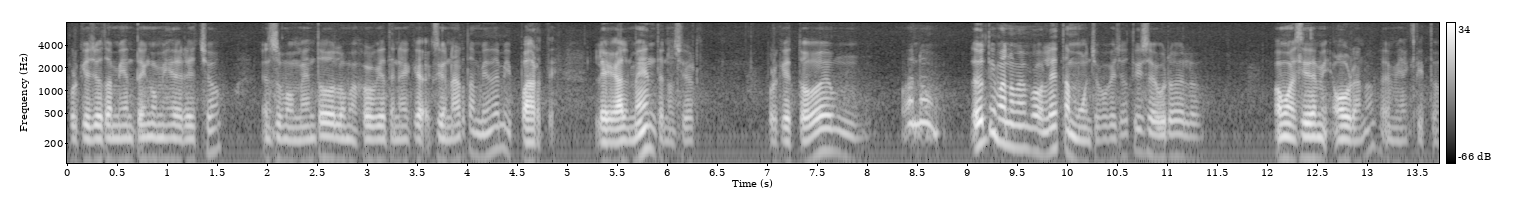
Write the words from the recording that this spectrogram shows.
porque yo también tengo mis derechos. En su momento lo mejor voy a tener que accionar también de mi parte, legalmente, ¿no es cierto? Porque todo es un... Bueno, de última no me molesta mucho, porque yo estoy seguro de lo, vamos a decir, de mi obra, ¿no? De mi actitud.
